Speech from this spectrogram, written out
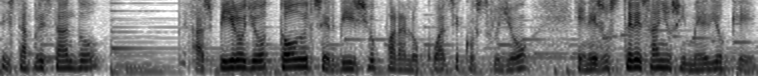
está prestando, aspiro yo, todo el servicio para lo cual se construyó en esos tres años y medio que,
